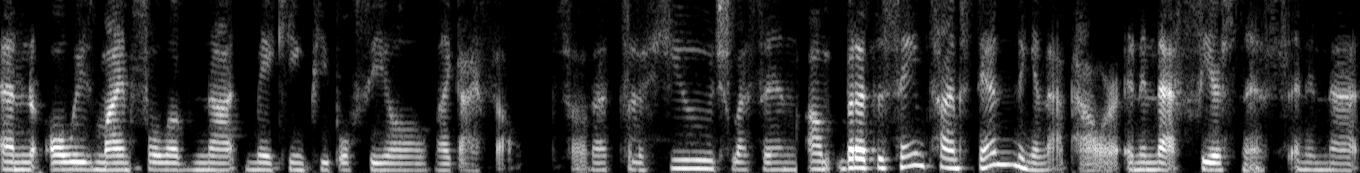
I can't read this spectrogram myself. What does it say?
and always mindful of not making people feel like I felt. So that's a huge lesson. Um, but at the same time, standing in that power and in that fierceness and in that,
